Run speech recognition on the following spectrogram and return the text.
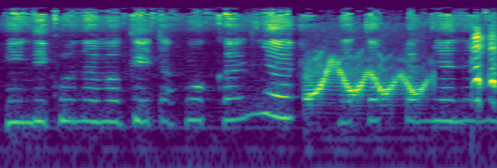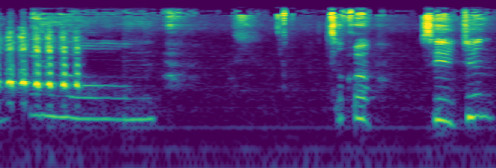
hindi ko na makita mukha niya. Natakpan niya na ng ilong. Tsaka si Jen,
